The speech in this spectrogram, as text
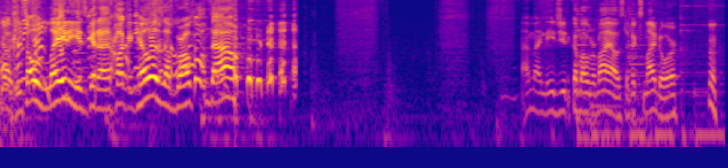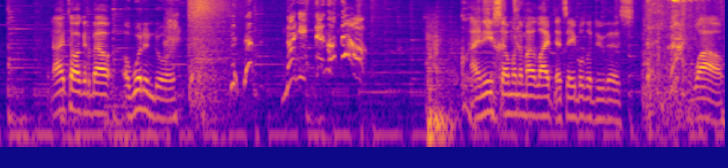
Yo, this old lady is gonna fucking kill us up, bro. Calm down. I might need you to come over to my house to fix my door. and I talking about a wooden door. I need someone in my life that's able to do this. Wow.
